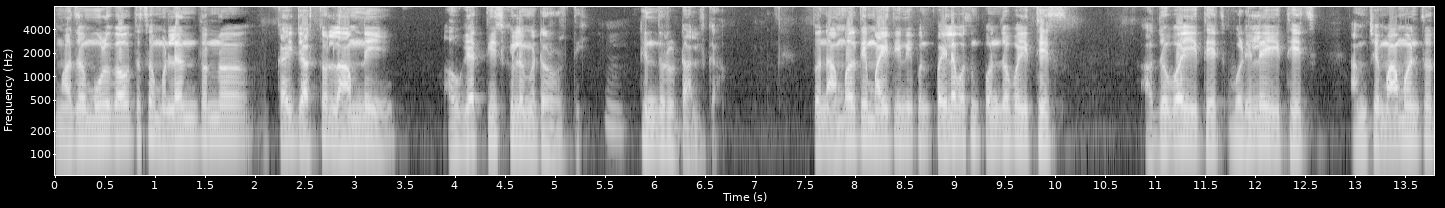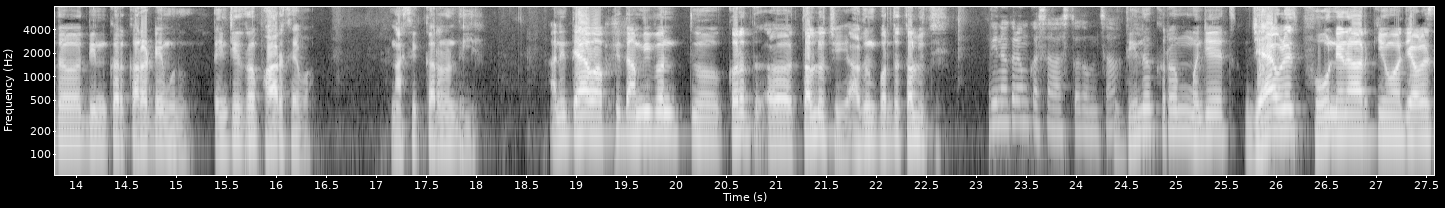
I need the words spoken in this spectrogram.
माझं मूळ गाव तसं म्हटल्यानंतर काही जास्त लांब नाही अवघ्या तीस किलोमीटरवरती. दिंडोरी तालुका. पण आम्हाला ते माहिती नाही पण पहिल्यापासून पंजोबा इथेच आजोबाई इथेच वडीलही इथेच आमचे मामांचं तर दिनकर कराटे म्हणून त्यांची तर फार सेवा. नाशिककरांना दिली. आणि त्या बाबतीत आम्ही पण करत चालूची अजूनपर्यंत चालूची. दिनक्रम कसा असतो तुमचा? दिनक्रम म्हणजे ज्यावेळेस फोन येणार किंवा ज्यावेळेस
